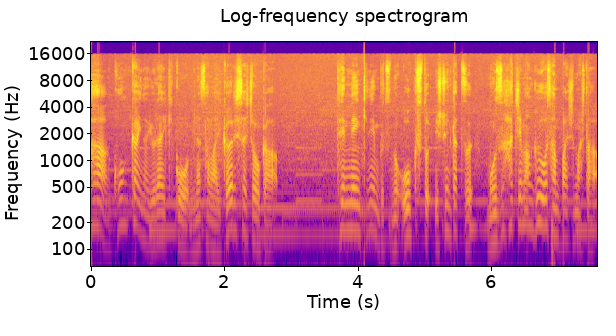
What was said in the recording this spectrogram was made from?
さあ今回の由来機構皆様いかがでしたでしょうか？天然記念物の大楠と一緒に立つモズ八幡宮を参拝しました。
